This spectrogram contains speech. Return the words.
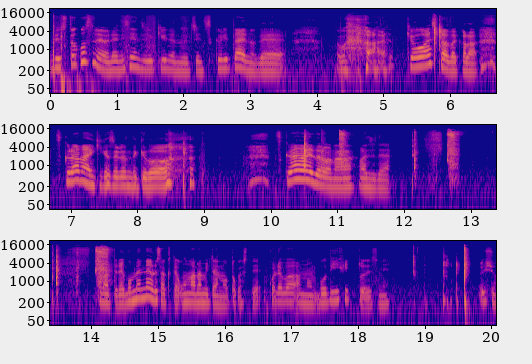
ベストコスメをね2019年のうちに作りたいので 今日明日だから作らない気がするんだけど 作らないだろうなマジで。ちょっと待ってねごめんねうるさくておならみたいな音がして。これはあのボディフィットですね。よいしょ。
